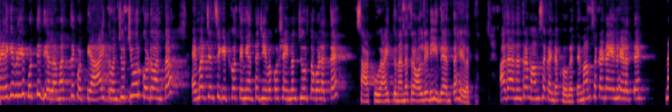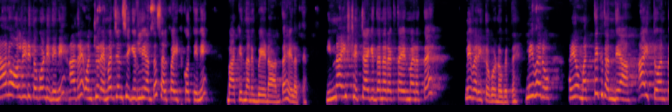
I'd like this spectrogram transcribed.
ಬೆಳಿಗ್ಗೆ ಬೆಳಿಗ್ಗೆ ಕೊಟ್ಟಿದ್ಯಲ್ಲ ಮತ್ತೆ ಕೊಟ್ಟಿ ಆಯ್ತು ಒಂದ್ ಚೂರ್ ಕೊಡು ಅಂತ ಎಮರ್ಜೆನ್ಸಿಗೆ ಇಟ್ಕೋತೀನಿ ಅಂತ ಜೀವಕೋಶ ಇನ್ನೊಂದ್ ಚೂರ್ ತಗೊಳತ್ತೆ. ಸಾಕು, ಆಯ್ತು, ನನ್ನ ಹತ್ರ ಆಲ್ರೆಡಿ ಇದೆ ಅಂತ ಹೇಳತ್ತೆ. ಅದಾದ ನಂತರ ಮಾಂಸಖಂಡಕ್ಕೆ ಹೋಗತ್ತೆ. ಮಾಂಸಖಂಡ ಏನು ಹೇಳತ್ತೆ? ನಾನು ಆಲ್ರೆಡಿ ತಗೊಂಡಿದ್ದೀನಿ, ಆದ್ರೆ ಒಂಚೂರು ಎಮರ್ಜೆನ್ಸಿಗೆ ಇರ್ಲಿ ಅಂತ ಸ್ವಲ್ಪ ಇಟ್ಕೋತೀನಿ. ಬಾಕಿದ್ ನನಗ್ ಬೇಡ ಅಂತ ಹೇಳತ್ತೆ. ಇನ್ನ ಇಷ್ಟು ಹೆಚ್ಚಾಗಿದ್ದನ ರಕ್ತ ಏನ್ ಮಾಡತ್ತೆ? ಲಿವರಿಗೆ ತಗೊಂಡೋಗುತ್ತೆ. ಲಿವರು ಅಯ್ಯೋ, ಮತ್ತೆ ತಂದ್ಯಾ? ಆಯ್ತು ಅಂತ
